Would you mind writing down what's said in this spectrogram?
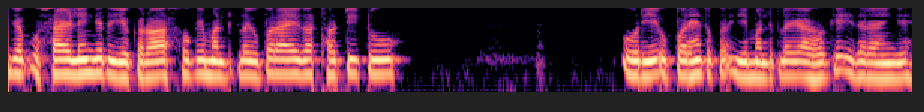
जब उस साइड लेंगे तो ये क्रॉस होके मल्टीप्लाई ऊपर आएगा थर्टी टू और ये ऊपर है तो ये मल्टीप्लाई होके इधर आएँगे।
